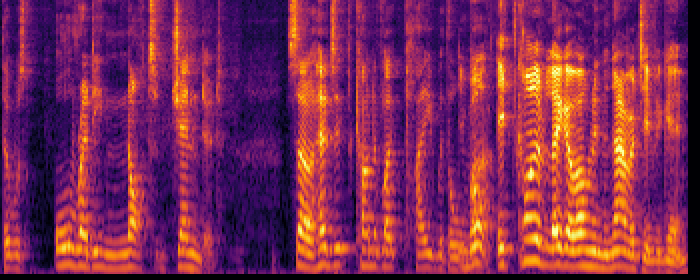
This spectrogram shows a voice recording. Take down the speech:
that was already not gendered. So how does it kind of like play with all Well, that? it's kind of Lego owning the narrative again.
